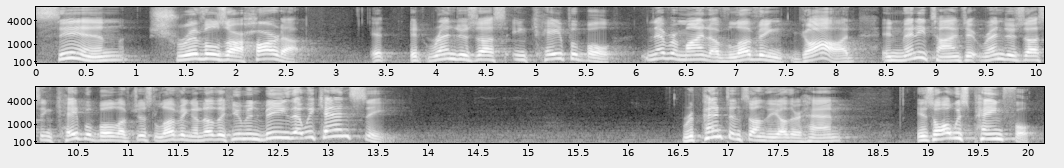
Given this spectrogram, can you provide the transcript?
Sin shrivels our heart up. It, it renders us incapable, never mind of loving God, and many times it renders us incapable of just loving another human being that we can see. Repentance, on the other hand, is always painful,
